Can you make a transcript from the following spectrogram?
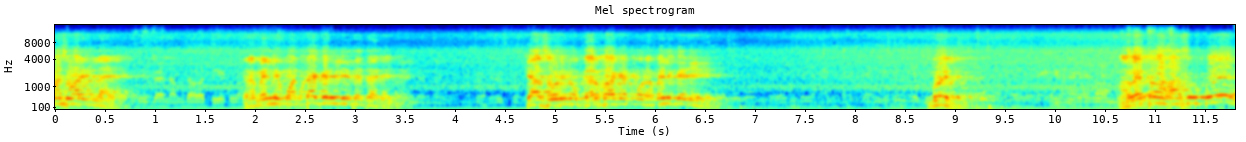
પછી વાળી લાય? રમેલની મોનતા કરી લીધે તારી. કે આ સોડીનું ઘર ભાગે હું રમેલ કરી. બોલ. હવે તો હાસુ બોલ.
